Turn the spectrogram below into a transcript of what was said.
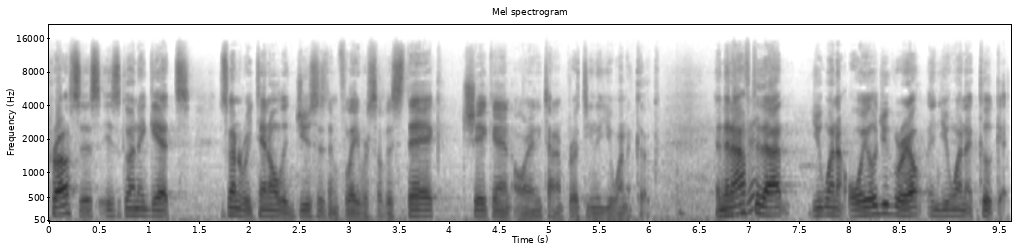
process is going to get, it's going to retain all the juices and flavors of the steak, chicken, or any kind of protein that you want to cook. And then after good. that, you want to oil your grill and you want to cook it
